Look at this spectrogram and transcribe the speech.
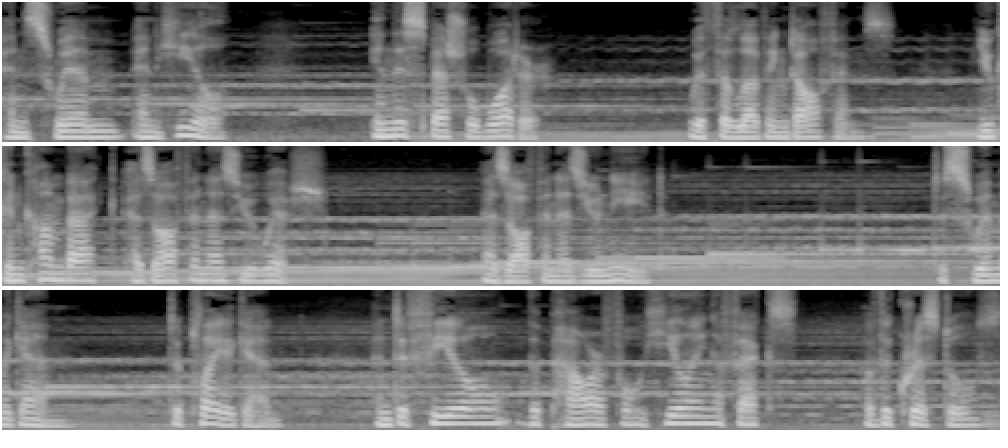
and swim and heal in this special water with the loving dolphins. You can come back as often as you wish, as often as you need, to swim again, to play again and to feel the powerful healing effects of the crystals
